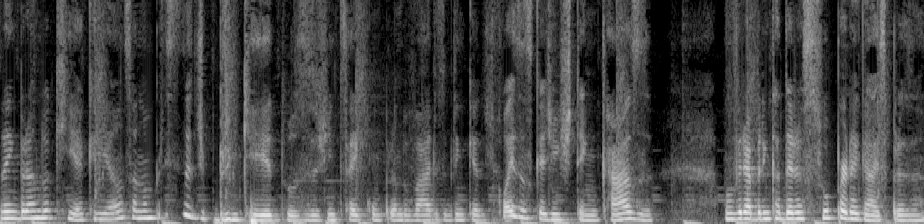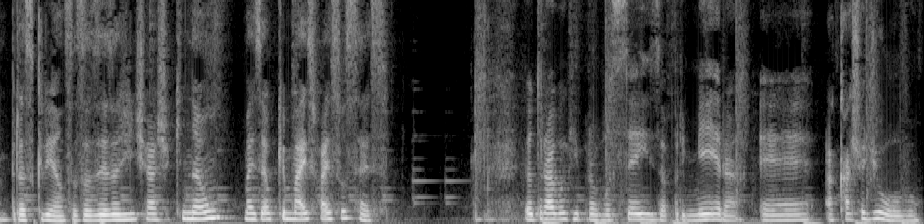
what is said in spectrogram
Lembrando que a criança não precisa de brinquedos, a gente sair comprando vários brinquedos, coisas que a gente tem em casa vão virar brincadeiras super legais para as crianças. Às vezes a gente acha que não, mas é o que mais faz sucesso. Eu trago aqui para vocês a primeira é a caixa de ovo.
